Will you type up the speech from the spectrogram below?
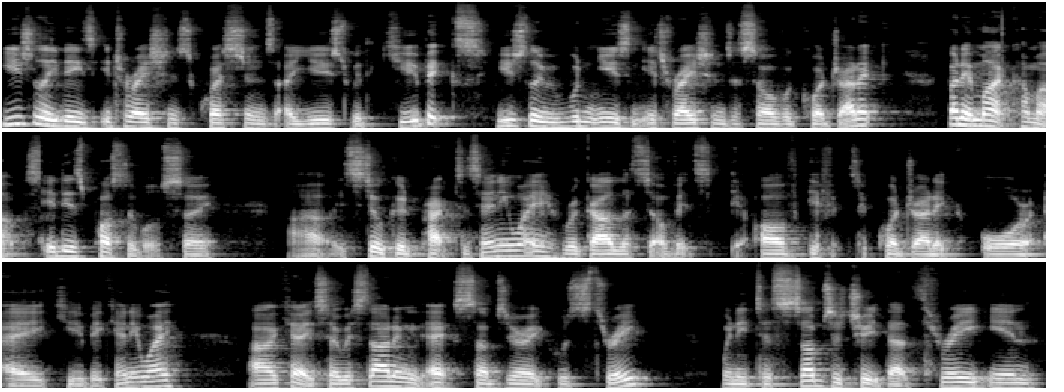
usually these iterations questions are used with cubics. Usually we wouldn't use an iteration to solve a quadratic, but it might come up. It is possible, so uh, it's still good practice anyway, regardless of, its, of if it's a quadratic or a cubic anyway. Okay, so we're starting with x sub 0 equals 3. We need to substitute that 3 in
